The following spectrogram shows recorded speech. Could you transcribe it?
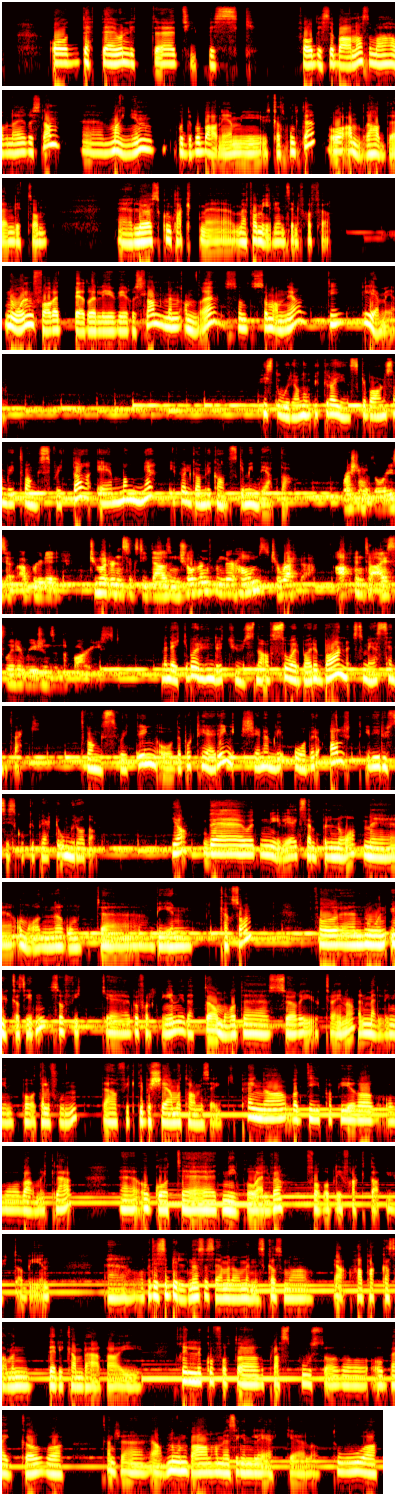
Og dette er jo en litt typisk for disse barna som har havna i Russland. Mange bodde på barnehjem i utgangspunktet, og andre hadde en litt sånn løs kontakt med, med, familien sin fra før. Noen får et bedre liv i Russland, men andre, sånn som Anja, de vil hjem igjen. Historiene om ukrainske barn som blir tvangsflytta, er mange, ifølge amerikanske myndigheter. Russian authorities have uprooted 260,000 children from their homes to Russia, often to isolated regions in the Far East. Men det er ikke bare hundretusener av sårbare barn som er sendt vekk. Tvangsflytting og deportering skjer nemlig overalt i de russiskokkuperte områdene. Ja, det er jo et nylig eksempel nå med områdene rundt byen Kherson. For noen uker siden så fikk befolkningen i dette området sør i Ukraina en melding inn på telefonen. Der fikk de beskjed om å ta med seg penger, verdipapirer og varme klær, og gå til Dnipro-elva for å bli frakta ut av byen. Og på disse bildene så ser vi da mennesker som har, ja, har pakka sammen det de kan bære i trillekofferter, plastposer og, og bager, og kanskje ja, noen barn har med seg en leke eller to, og,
